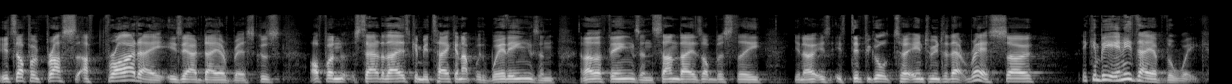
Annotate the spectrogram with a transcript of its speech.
it's often for us, a Friday is our day of rest because often Saturdays can be taken up with weddings and, and other things, and Sundays, obviously, you know, it's, it's difficult to enter into that rest. So it can be any day of the week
